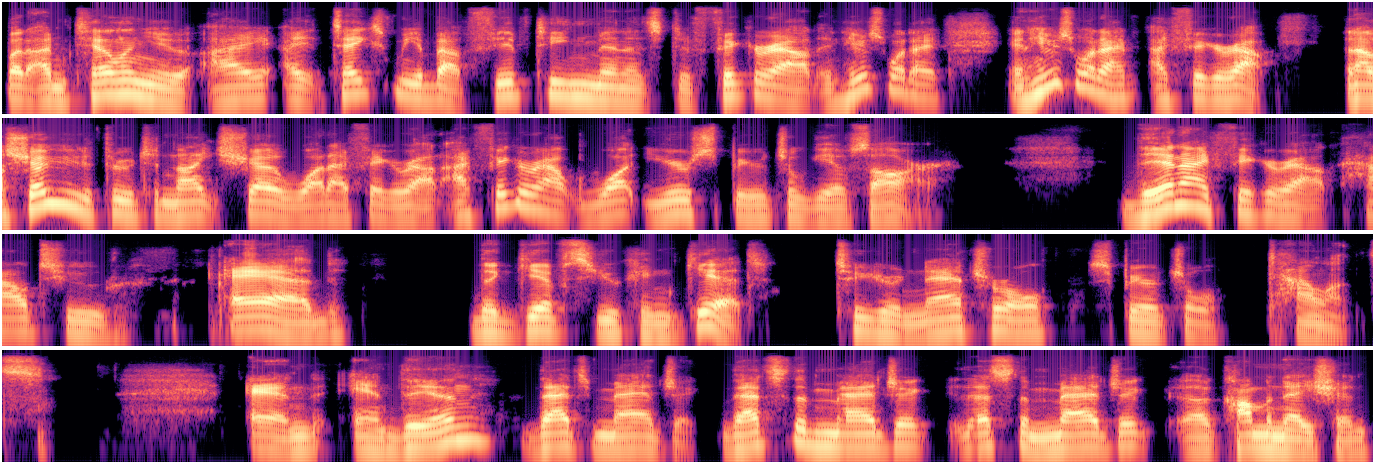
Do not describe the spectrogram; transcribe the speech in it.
but I'm telling you I, I it takes me about 15 minutes to figure out and here's what I and here's what I, I figure out and I'll show you through tonight's show what I figure out. I figure out what your spiritual gifts are. Then I figure out how to add the gifts you can get to your natural spiritual talents and and then that's magic. That's the magic that's the magic uh, combination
